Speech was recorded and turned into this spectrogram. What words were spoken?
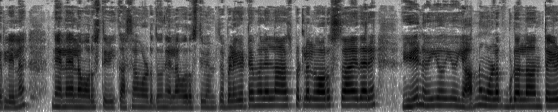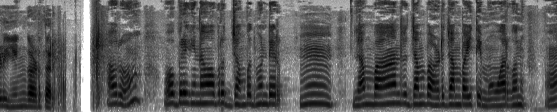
ಇರಲಿಲ್ಲ. ನೆಲ ಎಲ್ಲ ಒರೆಸ್ತೀವಿ ಕಸ ಹೊಡೆದು ನೆಲ ಒರೆಸ್ತೀವಿ ಅಂತ ಬೆಳಗ್ಗೆ ಟೈಮಲ್ಲೆಲ್ಲ ಹಾಸ್ಪಿಟ್ಲಲ್ಲಿ ಒರೆಸ್ತಾ ಇದ್ದಾರೆ ಏನು ಅಯ್ಯೋ ಅಯ್ಯೋ ಯಾರನ್ನೂ ಒಳಗೆ ಬಿಡಲ್ಲ ಅಂತ ಹೇಳಿ ಹೆಂಗೆ ಆಡ್ತಾರೆ? ಅವರು ಒಬ್ರಿಗೆ ಒಬ್ರು ಜಂಬದ ಮಂಡ್ಯರು ಹ್ಞೂ ಜಂಬ ಅಂದ್ರೆ ಜಂಬ ಹಡ್ ಜಂಬ ಐತಿ ಮೂವರ್ಗು ಹ್ಞೂ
